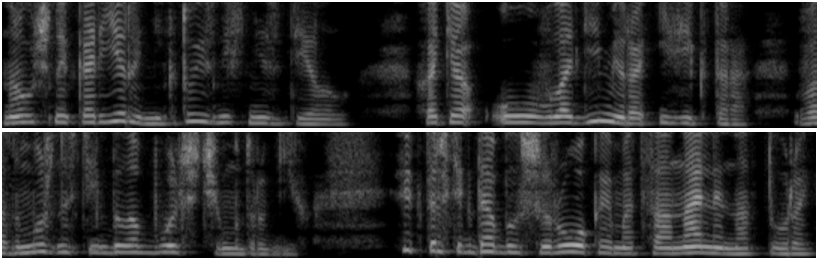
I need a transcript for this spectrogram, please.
Научной карьеры никто из них не сделал, хотя у Владимира и Виктора возможностей было больше, чем у других. Виктор всегда был широкой эмоциональной натурой,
